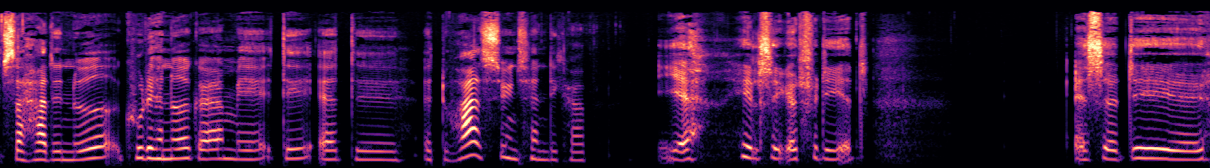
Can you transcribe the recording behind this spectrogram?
så har det noget, kunne det have noget at gøre med det, at, øh, at du har et synshandicap? Ja, helt sikkert, fordi at Altså, det,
